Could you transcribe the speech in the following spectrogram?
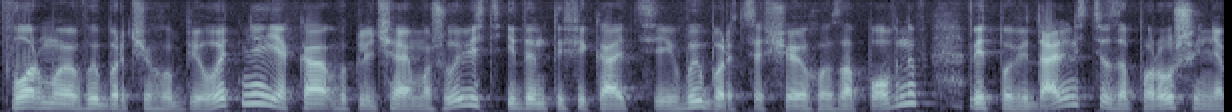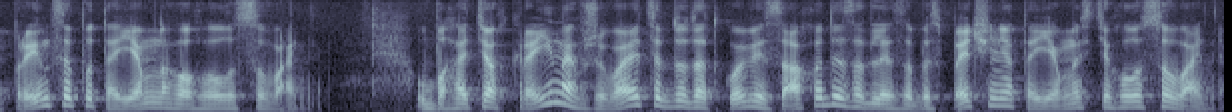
формою виборчого бюлетня, яка виключає можливість ідентифікації виборця, що його заповнив, відповідальністю за порушення принципу таємного голосування. У багатьох країнах вживаються додаткові заходи задля забезпечення таємності голосування.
